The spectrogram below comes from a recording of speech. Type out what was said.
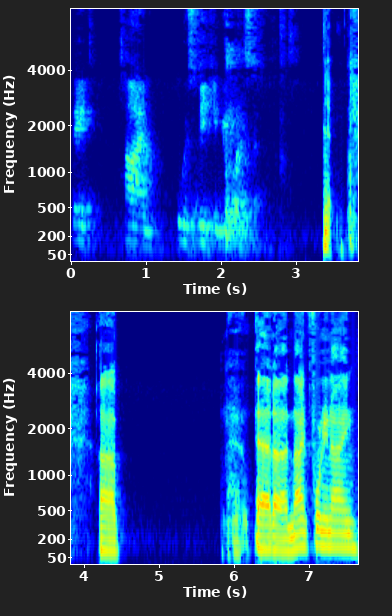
date, time, who is speaking, and what is said. Uh, at uh, 9:49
